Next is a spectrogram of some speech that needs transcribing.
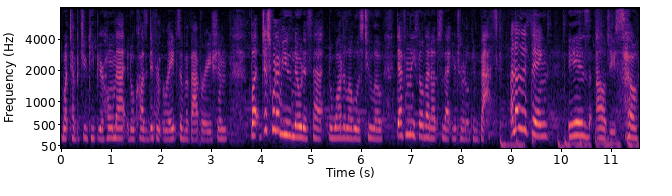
what temperature you keep your home at. It'll cause different rates of evaporation. But just whenever you notice that the water level is too low, definitely fill that up so that your turtle can bask. Another thing is algae. So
